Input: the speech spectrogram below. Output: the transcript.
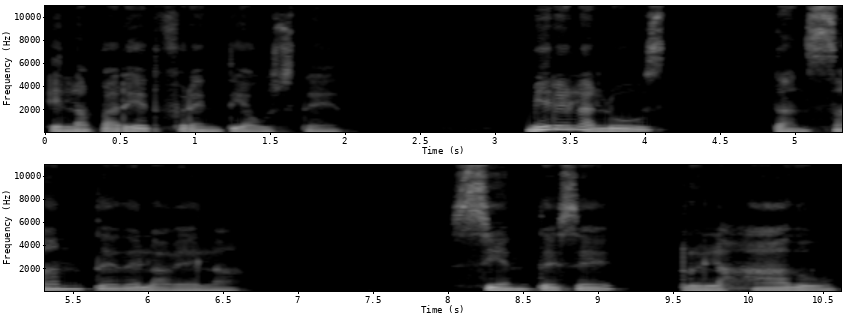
en la pared frente a usted. Mire la luz danzante de la vela. Siéntese relajado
